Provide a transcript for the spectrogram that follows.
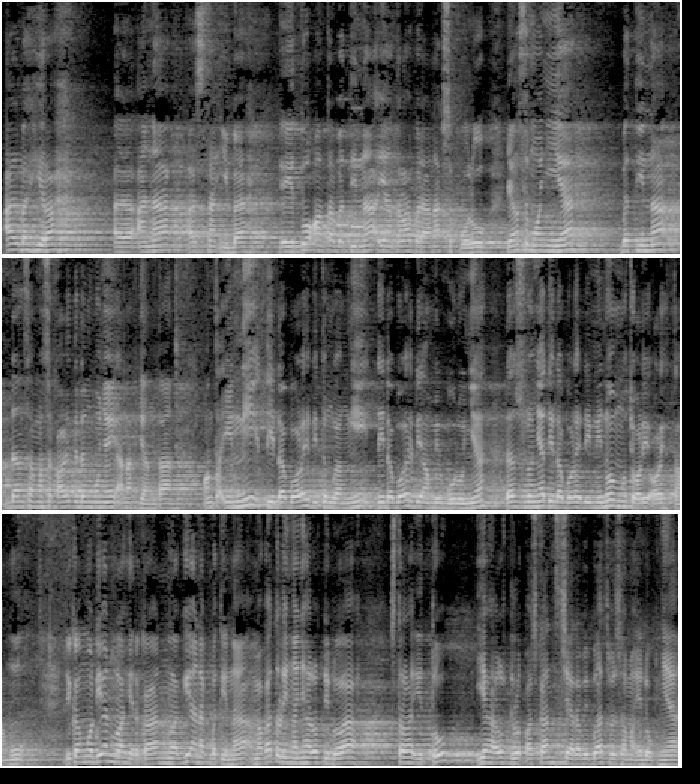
Al-Bahirah eh, anak as-saibah yaitu onta betina yang telah beranak sepuluh yang semuanya betina dan sama sekali tidak mempunyai anak jantan. Onta ini tidak boleh ditunggangi, tidak boleh diambil bulunya dan susunya tidak boleh diminum kecuali oleh tamu. Jika kemudian melahirkan lagi anak betina, maka telinganya harus dibelah. Setelah itu, ia harus dilepaskan secara bebas bersama induknya,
